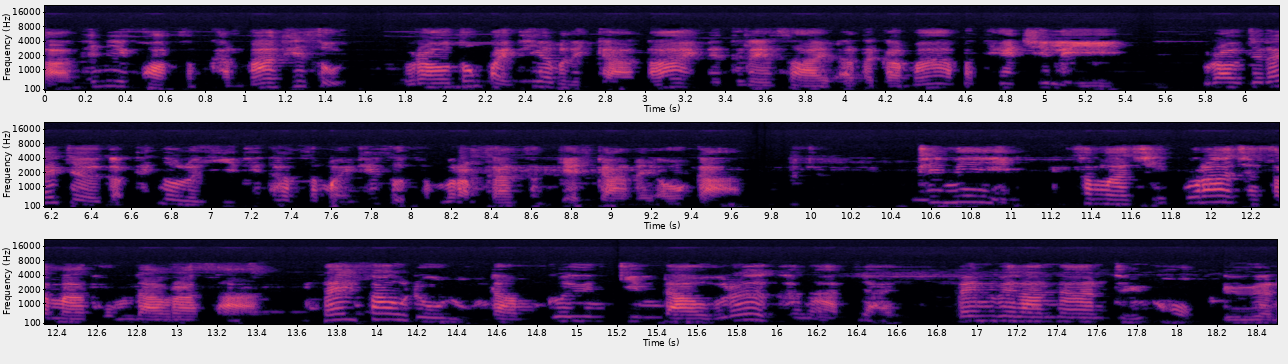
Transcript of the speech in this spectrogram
ศาสตร์ที่มีความสำคัญมากที่สุด เราต้องไปที่อเมริกาใต้ในทะเลทรายอาตากามาประเทศชิลี เราจะได้เจอกับเทคโนโลยีที่ทันสมัยที่สุดสำหรับการสังเกตการณ์ในอวกาศ ที่นี่สมาชิกราชสมาคมดาราศาสตร์ ได้เฝ้าดูหลุมดำกลืนกินดาวฤกษ์ขนาดใหญ่ เป็นเวลานานถึง 6 เดือน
